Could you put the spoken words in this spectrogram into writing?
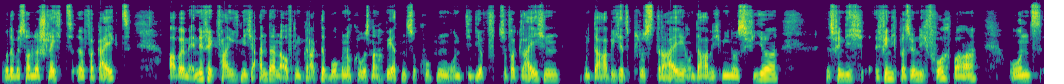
oder besonders schlecht äh, vergeigt. Aber im Endeffekt fange ich nicht an, dann auf dem Charakterbogen noch groß nach Werten zu gucken und die dir zu vergleichen. Und da habe ich jetzt plus drei und da habe ich minus vier. Das finde ich, finde ich persönlich furchtbar. Und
